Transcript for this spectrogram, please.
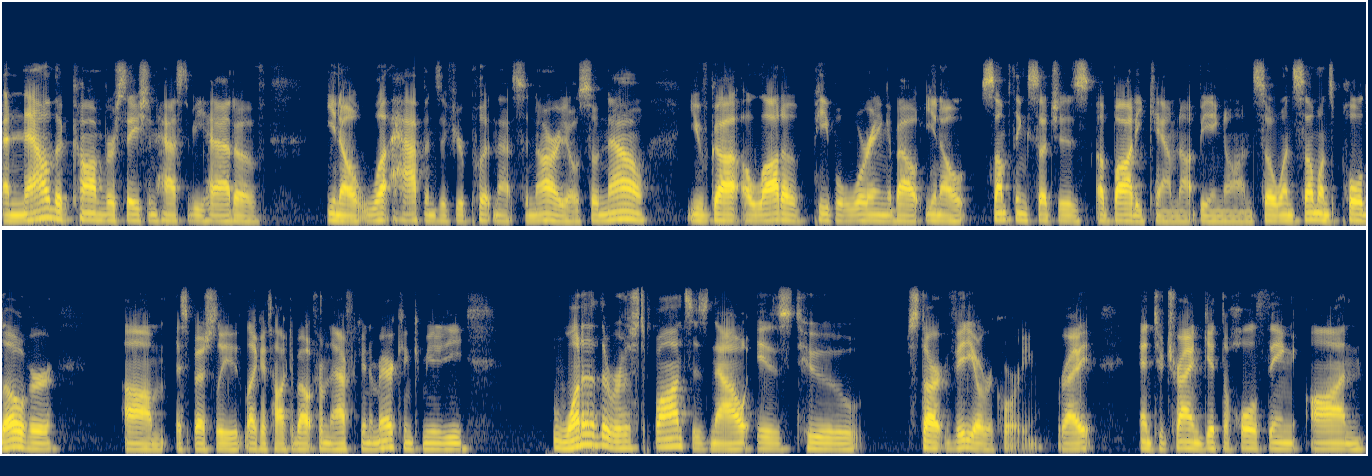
and now the conversation has to be had of you know what happens if you're put in that scenario. So now you've got a lot of people worrying about you know something such as a body cam not being on. So when someone's pulled over um, especially like i talked about from the african american community one of the responses now is to start video recording right? And to try and get the whole thing on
